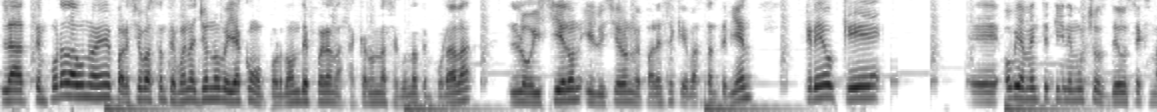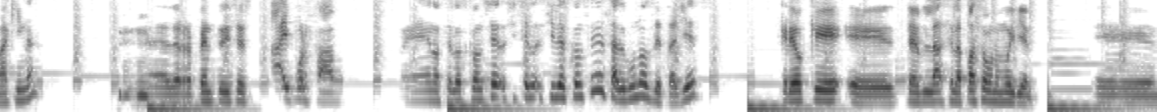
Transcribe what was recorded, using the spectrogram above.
la temporada 1 a mí me pareció bastante buena, yo no veía como por dónde fueran a sacar una segunda temporada, lo hicieron y lo hicieron me parece que bastante bien. Creo que eh, obviamente tiene muchos Deus Ex Máquina. Eh, de repente dices, ay, por favor. Bueno, se los concedo, si, si, les concedes algunos detalles, creo que eh, se la pasa uno muy bien. Eh,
